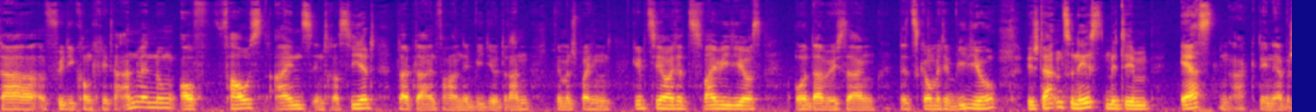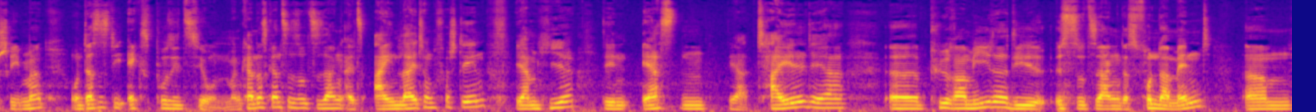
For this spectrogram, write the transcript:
da für die konkrete Anwendung auf Faust 1 interessiert, bleibt da einfach an dem Video dran. Dementsprechend gibt es hier heute zwei Videos und da würde ich sagen, let's go mit dem Video. Wir starten zunächst mit dem ersten Akt, den er beschrieben hat, und das ist die Exposition. Man kann das Ganze sozusagen als Einleitung verstehen. Wir haben hier den ersten ja, Teil der äh, Pyramide, die ist sozusagen das Fundament. Ähm,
